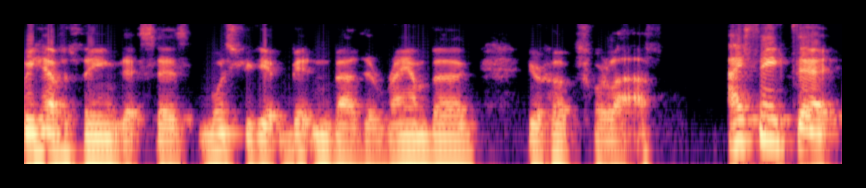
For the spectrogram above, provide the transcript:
We have a thing that says once you get bitten by the RAM bug, you're hooked for life. I think that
